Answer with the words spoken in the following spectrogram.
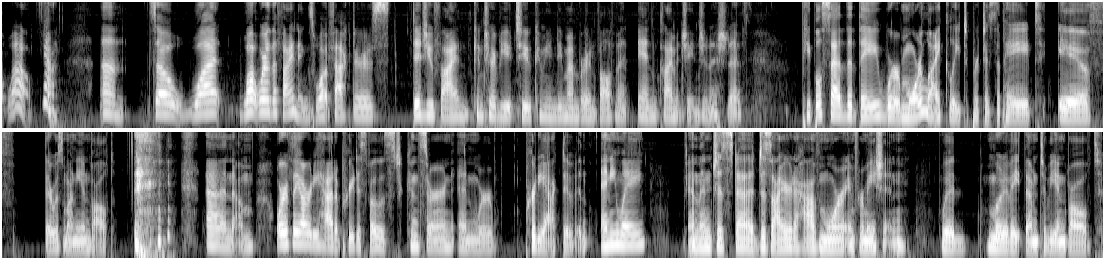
Oh, wow. Yeah. Um, so what what were the findings? What factors did you find contribute to community member involvement in climate change initiatives? People said that they were more likely to participate if there was money involved. and um, or if they already had a predisposed concern and were pretty active in anyway and then just a desire to have more information would motivate them to be involved,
